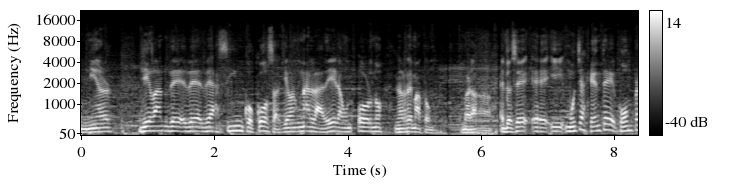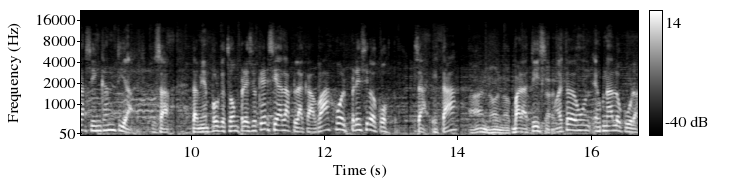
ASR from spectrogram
mier, llevan de, a cinco cosas, llevan una ladera, un horno en el rematón. ¿verdad? Ah. Entonces, eh, y mucha gente compra sin cantidades. O sea, también porque son precios que decía la placa, bajo el precio de costo. O sea, está ah, no, no, baratísimo. Esto es, un, es, una locura.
